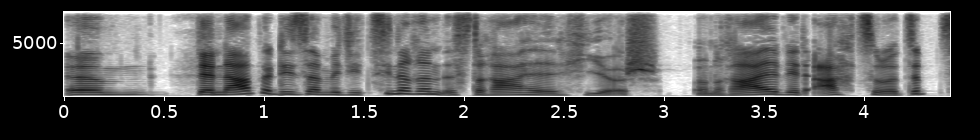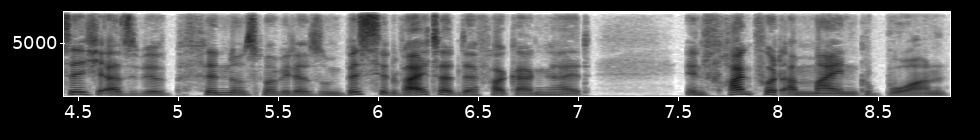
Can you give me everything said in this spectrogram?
ähm, der Name dieser Medizinerin ist Rahel Hirsch. Und Rahel wird 1870, also wir befinden uns mal wieder so ein bisschen weiter in der Vergangenheit, in Frankfurt am Main geboren.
